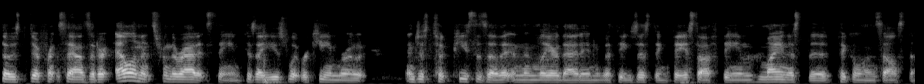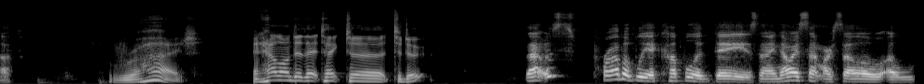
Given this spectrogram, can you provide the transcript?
those different sounds that are elements from the Raditz theme. Because I used what Rakeem wrote and just took pieces of it and then layered that in with the existing Face Off theme minus the Piccolo and Cell stuff. Right. And how long did that take to, to do? That was probably a couple of days. And I know I sent Marcelo a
